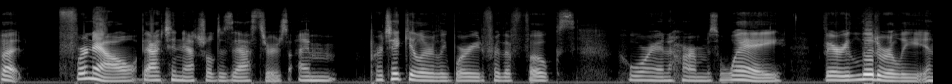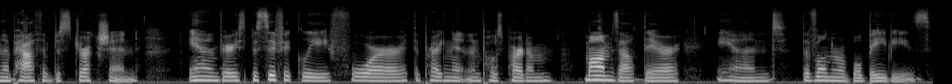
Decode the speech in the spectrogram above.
But for now, back to natural disasters, I'm particularly worried for the folks who are in harm's way, very literally in the path of destruction, and very specifically for the pregnant and postpartum moms out there and the vulnerable babies.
